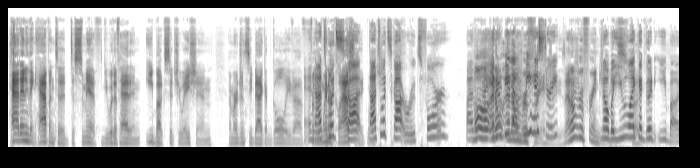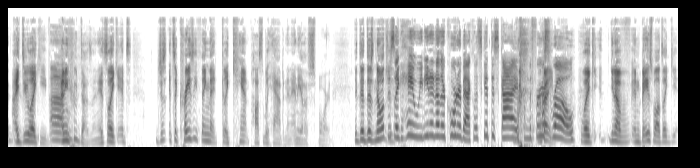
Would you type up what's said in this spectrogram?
had anything happened to DeSmith, you would have had an e-bug situation, emergency backup goalie uh, and for that's the Winter what Classic. Scott. which- That's what Scott roots for. By the well, way, I it don't, would be that would be history. injuries. I don't root for injuries. No, but you like but a good e-bug. I do like e mean, Um, I mean, who doesn't? It's like it's just it's a crazy thing that like can't possibly happen in any other sport. There's no Just like, hey, we need another quarterback. Let's get this guy from the first Right. row. like you know in baseball it's like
